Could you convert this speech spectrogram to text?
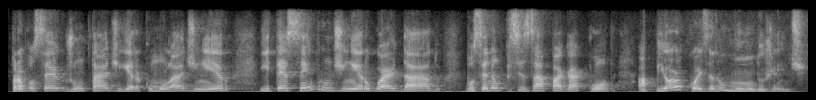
Para você juntar dinheiro, acumular dinheiro e ter sempre um dinheiro guardado, você não precisar pagar conta. A pior coisa no mundo, gente,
